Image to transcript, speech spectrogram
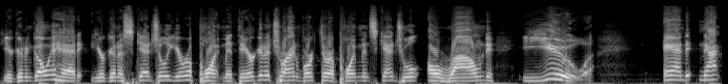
you're going to go ahead. You're going to schedule your appointment. They're going to try and work their appointment schedule around you and not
